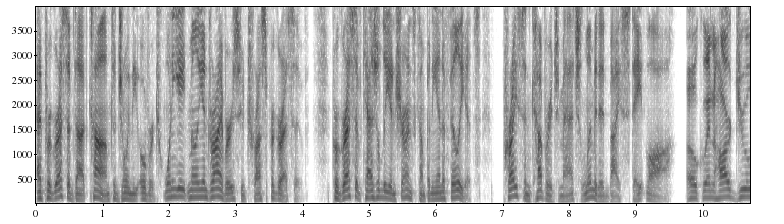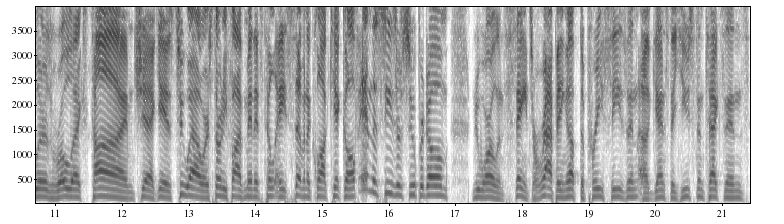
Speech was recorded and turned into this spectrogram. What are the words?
at progressive.com to join the over 28 million drivers who trust Progressive. Progressive Casualty Insurance Company and Affiliates. Price and coverage match limited by state law. Aucoin Hart Jewelers Rolex time check is two hours, 35 minutes till a 7 o'clock kickoff in the Caesars Superdome. New Orleans Saints wrapping up the preseason against the Houston Texans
